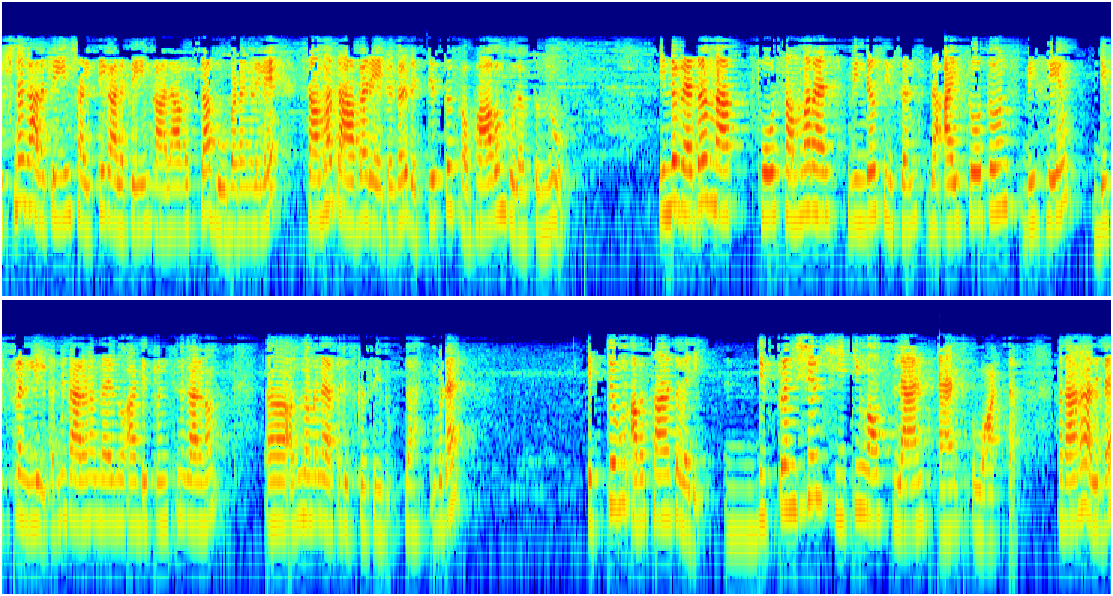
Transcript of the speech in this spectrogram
ഉഷ്ണകാലത്തെയും ശൈത്യകാലത്തെയും കാലാവസ്ഥ ഭൂപടങ്ങളിലെ സമതാപരേഖകൾ വ്യത്യസ്ത സ്വഭാവം പുലർത്തുന്നു. In the weather map for summer and winter seasons the isotherms behave differently അതിന് കാരണം എന്തായിരുന്നു? ആ ഡിഫറൻസിന് കാരണം അത് നമ്മൾ നേരത്തെ ഡിസ്കസ് ചെയ്തു. ദാ ഇവിടെ ഏറ്റവും അവസാനത്തെ വരി. Differential heating of land and water അതാണ് അതിന്റെ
